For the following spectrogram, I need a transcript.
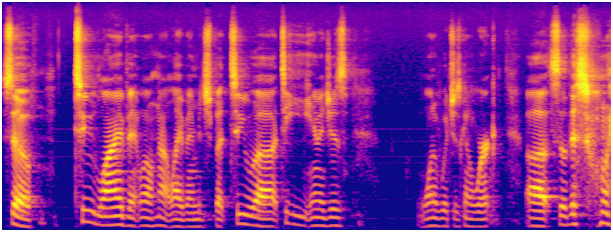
So, two live, well, not live image, but two uh, TE images, one of which is going to work. Uh, so this one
